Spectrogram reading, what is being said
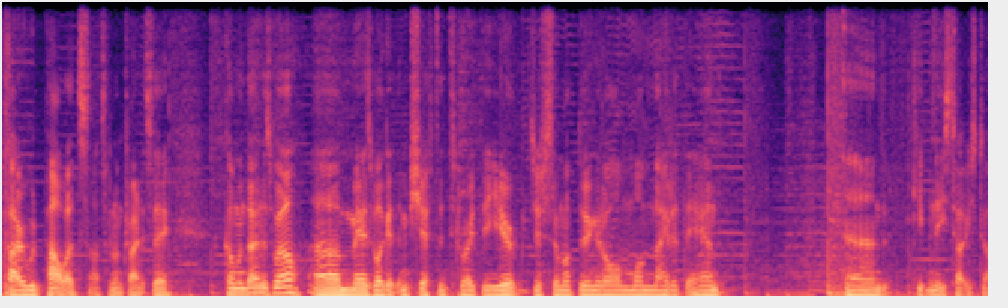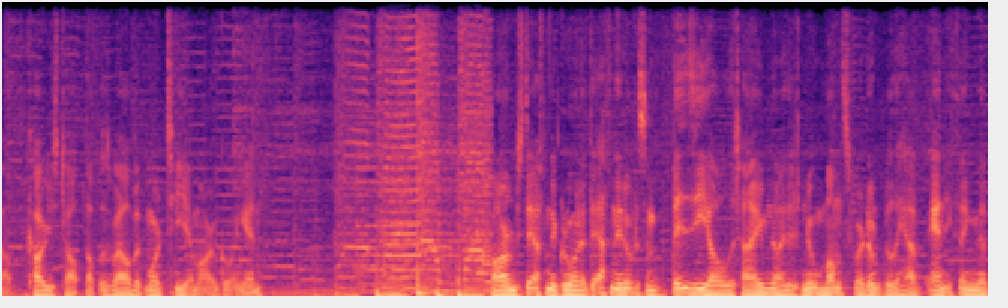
firewood pallets, that's what I'm trying to say, coming down as well. Um, may as well get them shifted throughout the year, just so I'm not doing it all in one night at the end and keeping these top, cows topped up as well, a bit more TMR going in. Farm's definitely growing. I definitely notice I'm busy all the time now. There's no months where I don't really have anything that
